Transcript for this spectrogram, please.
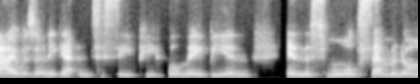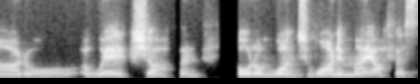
I was only getting to see people maybe in in the small seminar or a workshop and or on one-to-one in my office.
